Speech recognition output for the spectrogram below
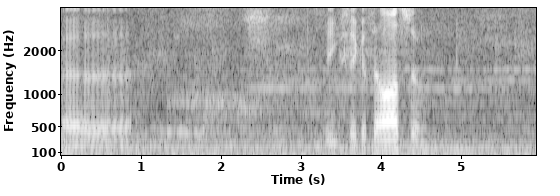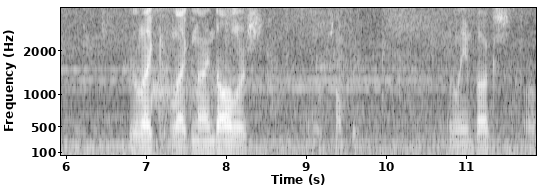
Uh, being sick is awesome. Like like nine dollars or something, million bucks. Or,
